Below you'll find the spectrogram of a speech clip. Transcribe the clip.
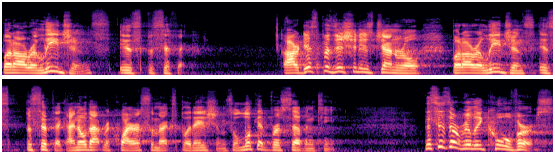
but our allegiance is specific. Our disposition is general, but our allegiance is specific. I know that requires some explanation. So look at verse 17. This is a really cool verse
